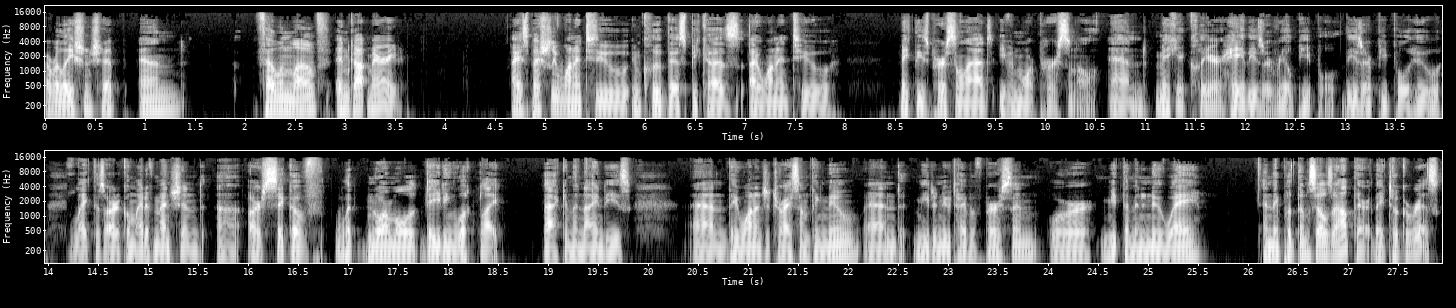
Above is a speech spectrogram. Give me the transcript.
a relationship and fell in love and got married. I especially wanted to include this because I wanted to make these personal ads even more personal and make it clear hey, these are real people. These are people who, like this article might have mentioned, uh, are sick of what normal dating looked like back in the 90s and they wanted to try something new and meet a new type of person or meet them in a new way. And they put themselves out there. They took a risk.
